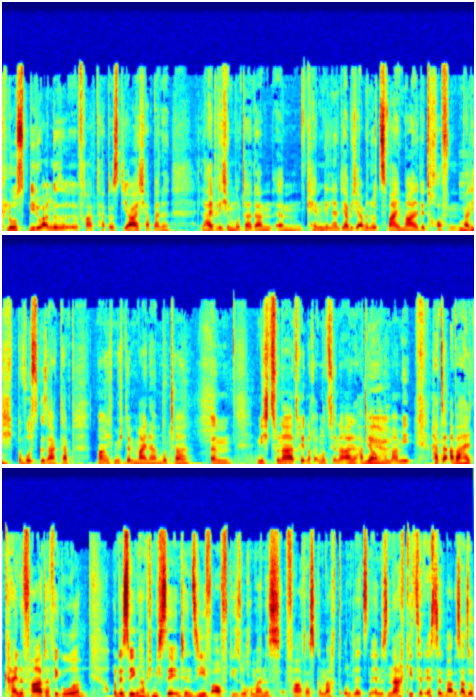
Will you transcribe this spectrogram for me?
Plus, wie du angefragt hattest, ja, ich habe meine leibliche Mutter dann ähm, kennengelernt. Die habe ich aber nur zweimal getroffen, mhm. weil ich bewusst gesagt habe, ah, ich möchte meiner Mutter ähm, nicht zu nahe treten, auch emotional, habe ja. ja auch eine Mami, hatte aber halt keine Vaterfigur und deswegen habe ich mich sehr intensiv auf die Suche meines Vaters gemacht und letzten Endes nach GZSZ war das. Also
